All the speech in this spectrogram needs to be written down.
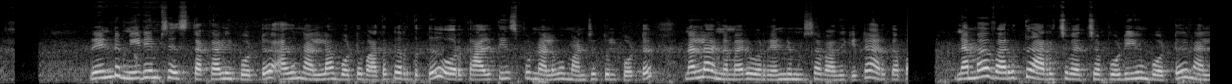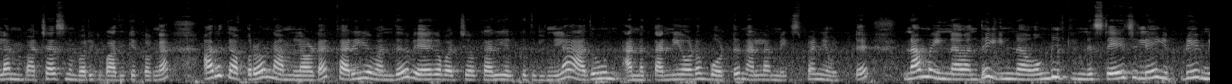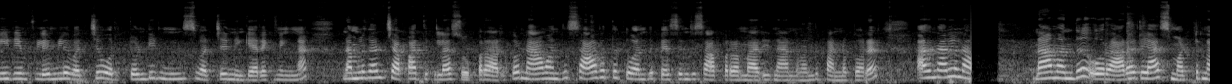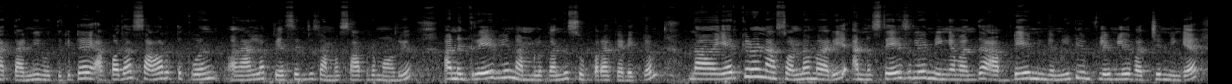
ரெண்டு மீடியம் சைஸ் தக்காளி போட்டு அது நல்லா போட்டு வதக்கிறதுக்கு ஒரு கால் டீஸ்பூன் அளவு மஞ்சள் தூள் போட்டு நல்லா இந்த மாதிரி ஒரு ரெண்டு நிமிஷம் வதக்கிட்டு அதுக்கப்புறம் நம்ம வறுத்து அரைச்சி வச்ச பொடியும் போட்டு நல்லா பச்சாசனம் பொறிக்கு வதக்கிக்கோங்க. அதுக்கப்புறம் நம்மளோட கறியை வந்து வேக வச்ச கறி இருக்குது இல்லைங்களா அதுவும் அந்த தண்ணியோட போட்டு நல்லா மிக்ஸ் பண்ணி விட்டு நம்ம இன்னும் வந்து இன்னும் உங்களுக்கு இந்த ஸ்டேஜ்லேயே இப்படியே மீடியம் ஃப்ளேமில் வச்சு ஒரு டுவெண்ட்டி மினிட்ஸ் வச்சு நீங்கள் இறக்குனீங்கன்னா நம்மளுக்கு வந்து சப்பாத்திக்கெலாம் சூப்பராக இருக்கும். நான் வந்து சாதத்துக்கு வந்து பிசைஞ்சு சாப்பிட்ற மாதிரி நான் வந்து பண்ண போகிறேன் அதனால் நான் நான் வந்து ஒரு அரை கிளாஸ் மட்டும் நான் தண்ணி ஊற்றிக்கிட்டேன் அப்போ தான் சாரத்துக்கு வந்து நல்லா பிசைஞ்சு நம்ம சாப்பிட முடியும். அந்த கிரேவியும் நம்மளுக்கு வந்து சூப்பராக கிடைக்கும். நான் ஏற்கனவே நான் சொன்ன மாதிரி அந்த ஸ்டேஜ்லேயே நீங்கள் வந்து அப்படியே நீங்கள் மீடியம் ஃப்ளேம்லேயே வச்சு நீங்கள்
